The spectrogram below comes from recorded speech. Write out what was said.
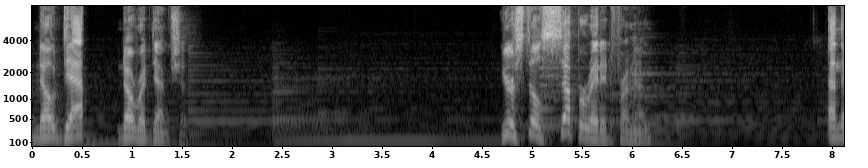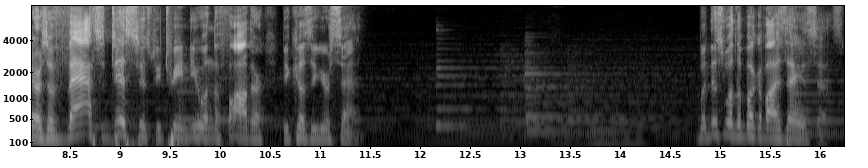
No death, no redemption. You're still separated from Him. And there's a vast distance between you and the Father because of your sin. But this is what the book of Isaiah says.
